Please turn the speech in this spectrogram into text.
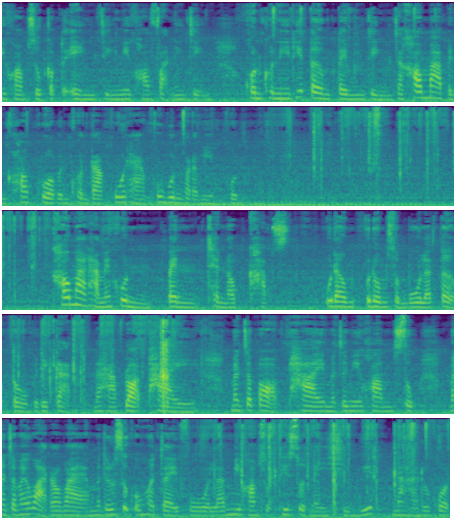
มีความสุขกับตัวเองจริงมีความฝันจริง ๆ คนคนนี้ที่เติมเต็มจริงจะเข้ามาเป็นครอบครัวเป็นคนรักคู่แท้คู่บุญบารมีของคุณเข้ามาทำให้คุณเป็น ten of cups อุดมอุดมสมบูรณ์และเติบโตไปด้วยกันนะคะ ปลอดภัย มันจะปลอดภัย มันจะมีความสุข มันจะไม่หวาดระแวง มันจะรู้สึกว่าหัวใจฟูและมีความสุขที่สุดในชีวิตนะคะทุกคน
